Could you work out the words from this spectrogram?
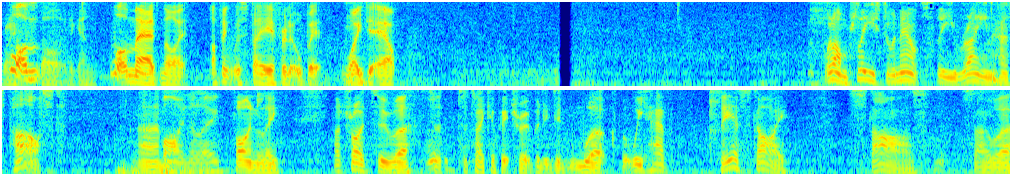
rain What a- started again. what a mad night i think we'll stay here for a little bit wait it out well i'm pleased to announce the rain has passed um, Finally. finally. I tried to, uh, to to take a picture of it, but it didn't work. But we have clear sky, stars. So uh,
